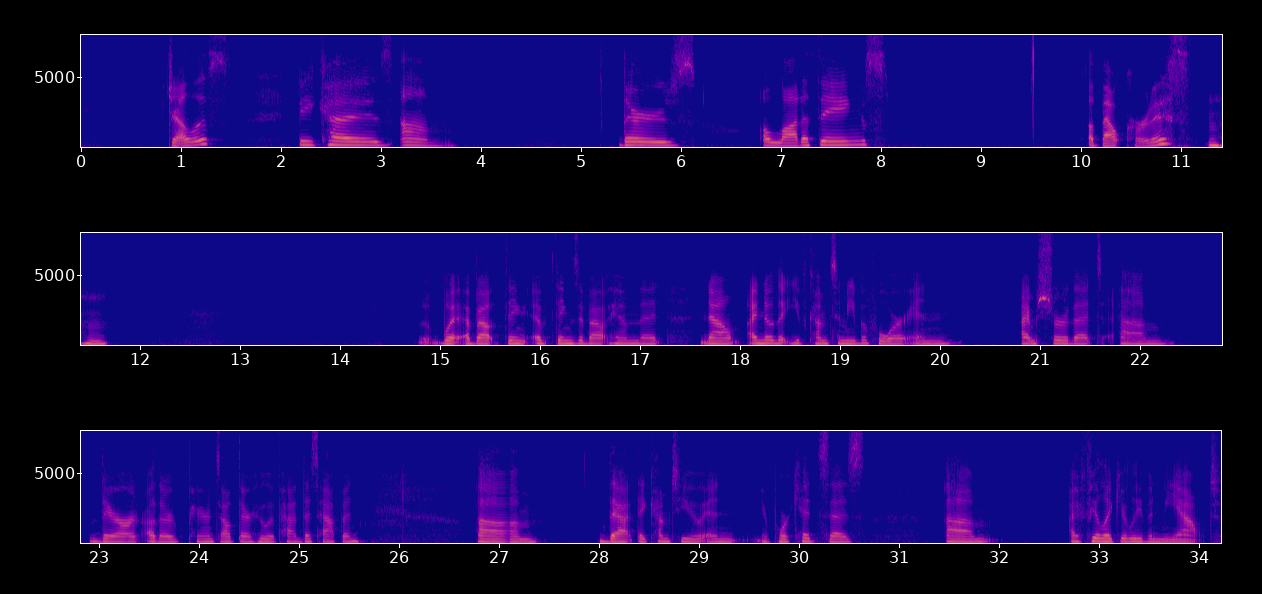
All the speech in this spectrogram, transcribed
jealous because um there's a lot of things about Curtis. Mm-hmm. What about thing uh, things about him that now I know that you've come to me before, and I'm sure that um, there are other parents out there who have had this happen. Um, that they come to you and your poor kid says, um, "I feel like you're leaving me out,"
